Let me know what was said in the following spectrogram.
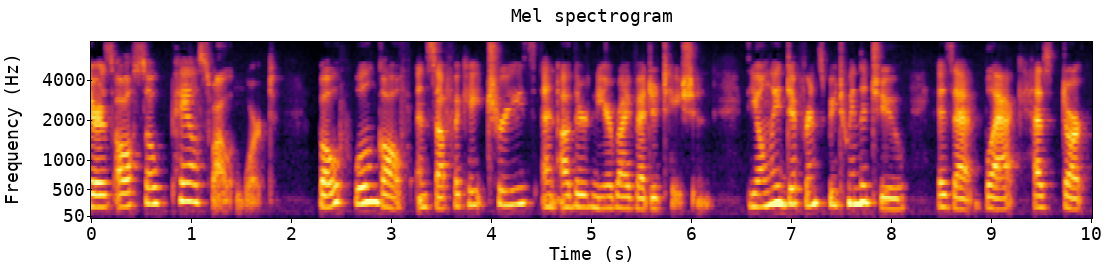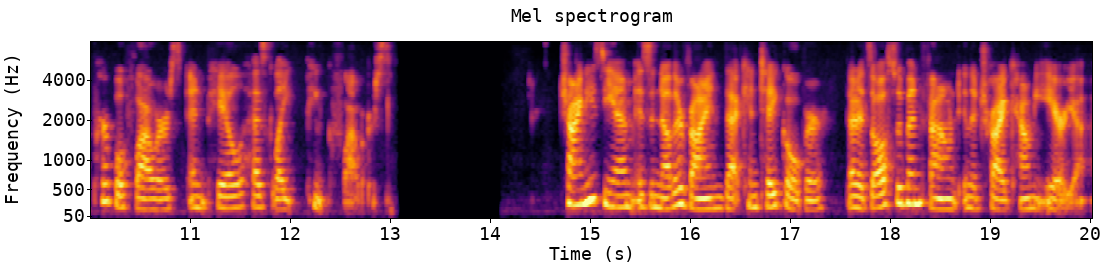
There is also pale swallowwort. Both will engulf and suffocate trees and other nearby vegetation. The only difference between the two is that black has dark purple flowers and pale has light pink flowers. Chinese yam is another vine that can take over that has also been found in the Tri County area.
